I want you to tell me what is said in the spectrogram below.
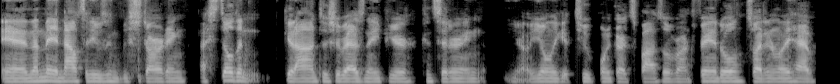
And then they announced that he was going to be starting. I still didn't get on to Shabazz Napier, considering you know you only get two point guard spots over on FanDuel, so I didn't really have a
